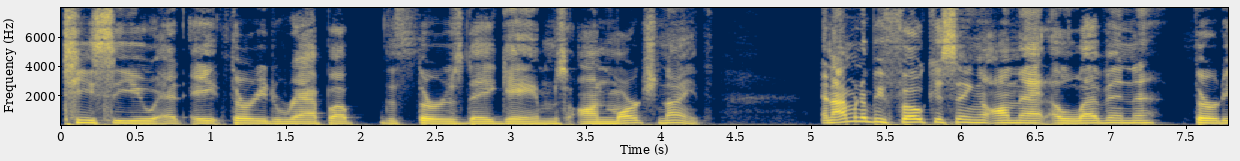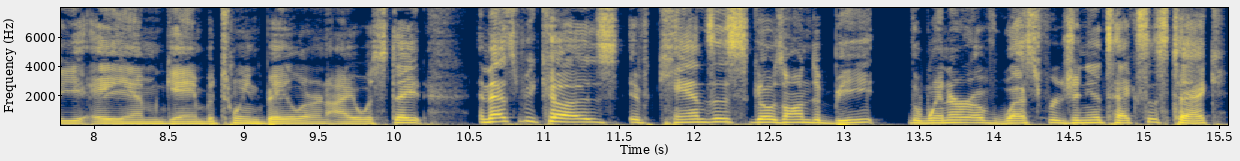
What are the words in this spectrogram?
TCU at 8:30 to wrap up the Thursday games on March 9th. And I'm going to be focusing on that 11:30 a.m. game between Baylor and Iowa State. And that's because if Kansas goes on to beat the winner of West Virginia Texas Tech,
